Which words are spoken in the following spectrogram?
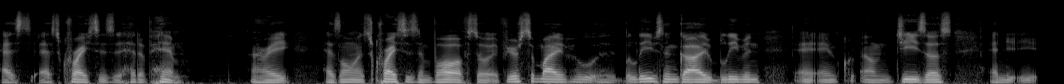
as as Christ is the head of him. All right, as long as Christ is involved. So if you're somebody who believes in God, you believe in, in, um, Jesus, and you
